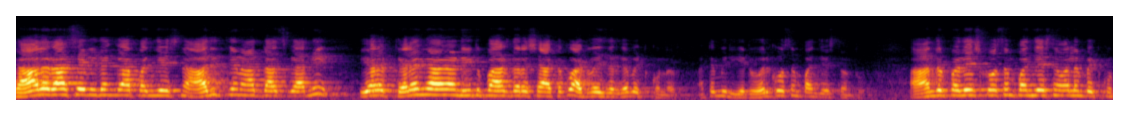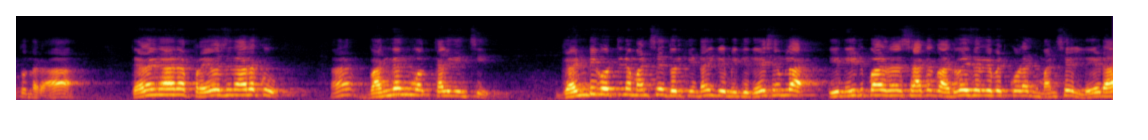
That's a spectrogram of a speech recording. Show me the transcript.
కాలరాసే విధంగా పనిచేసిన ఆదిత్యనాథ్ దాస్ గారిని ఇవాళ తెలంగాణ నీటిపారుదల శాఖకు అడ్వైజర్గా పెట్టుకున్నారు. అంటే మీరు ఎటువరి కోసం పనిచేస్తుంటారు ఆంధ్రప్రదేశ్ కోసం పనిచేసిన వాళ్ళని పెట్టుకుంటున్నారా? తెలంగాణ ప్రయోజనాలకు భంగం కలిగించి గండి కొట్టిన మనిషే దొరికిందా ఇంక మీకు దేశంలో ఈ నీటిపారుదల శాఖకు అడ్వైజర్గా పెట్టుకోవడానికి మనిషే లేడా?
